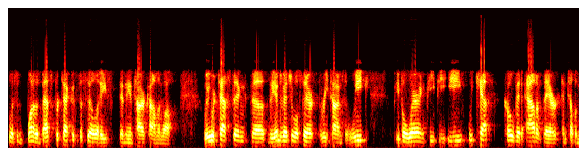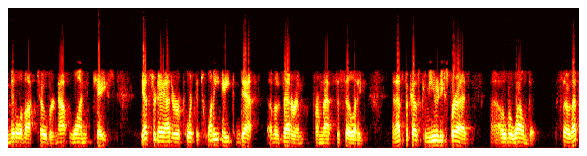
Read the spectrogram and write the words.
was one of the best protected facilities in the entire Commonwealth. We were testing the, the individuals there three times a week, people wearing PPE. We kept COVID out of there until the middle of October, not one case. Yesterday, I had to report the 28th death of a veteran from that facility, and that's because community spread uh, overwhelmed it. So that's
